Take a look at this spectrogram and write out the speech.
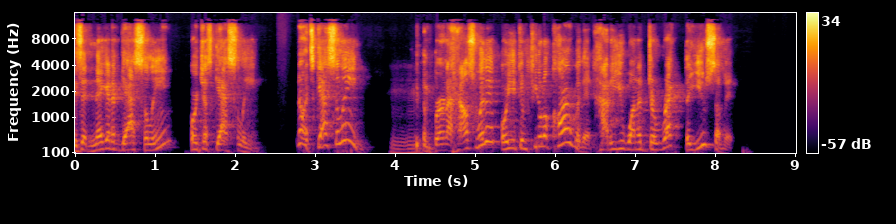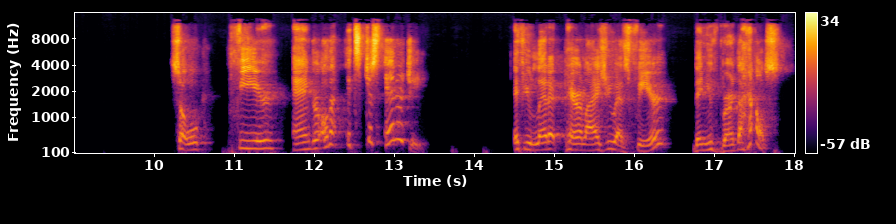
Is it negative gasoline or just gasoline? No, it's gasoline. Mm-hmm. You can burn a house with it or you can fuel a car with it. How do you want to direct the use of it? So, fear, anger, all that, it's just energy. If you let it paralyze you as fear, then you've burned the house.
